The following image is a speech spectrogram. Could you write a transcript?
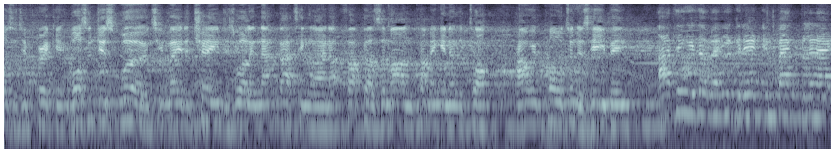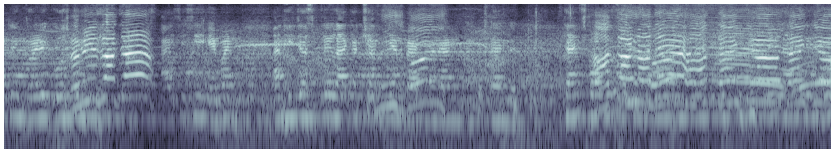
positive cricket. It wasn't just words. You made a change as well in that batting lineup. Fakhar Zaman coming in at the top. How important has he been? I think he's a very great impact player. I think credit goes to Ramesh him. ICC event, and he just played like a champion batsman. And, and thanks for. Hasan Nadir, thank you, thank you.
